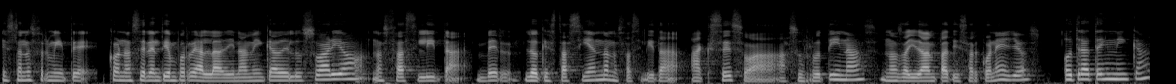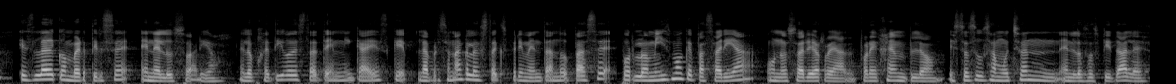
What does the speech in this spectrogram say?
Esto nos permite conocer en tiempo real la dinámica del usuario, nos facilita ver lo que está haciendo, nos facilita acceso a sus rutinas, nos ayuda a empatizar con ellos. Otra técnica es la de convertirse en el usuario. El objetivo de esta técnica es que la persona que lo está experimentando pase por lo mismo que pasaría un usuario real. Por ejemplo, esto se usa mucho en, los hospitales.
